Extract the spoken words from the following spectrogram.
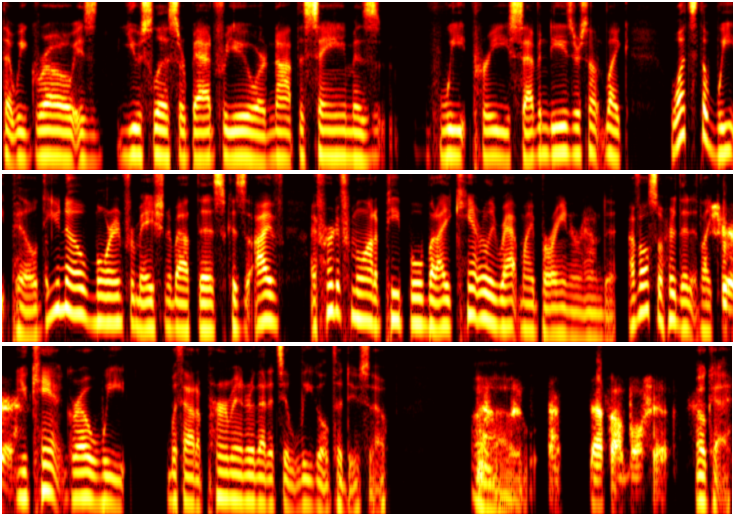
that we grow is useless or bad for you or not the same as wheat pre 70s or something. Like what's the wheat pill? Do you know more information about this? Cuz i've i've heard it from a lot of people but i can't really wrap my brain around it. I've also heard that like Sure. you can't grow wheat without a permit or that it's illegal to do so uh, No, that, that's all bullshit. okay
